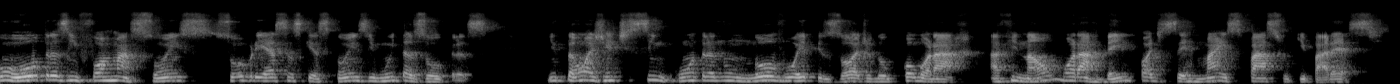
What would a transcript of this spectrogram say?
com outras informações sobre essas questões e muitas outras. Então, a gente se encontra num novo episódio do Comorar Afinal, morar bem pode ser mais fácil que parece.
